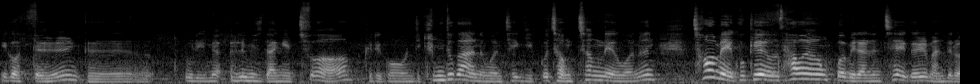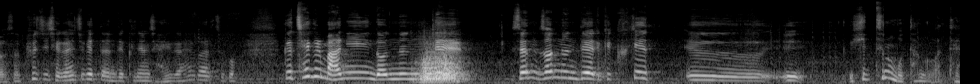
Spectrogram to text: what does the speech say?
이것들 그 우리 열린민주당의 추억 그리고 이제 김두관 의원 책이 있고 정청래 의원은 처음에 국회의원 사회용법이라는 책을 만들어서 표지 제가 해주겠다는데 그냥 자기가 해가지고 그 책을 많이 넣는데 썼- 썼는데 이렇게 크게 으, 이, 히트는 못한 것 같아.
